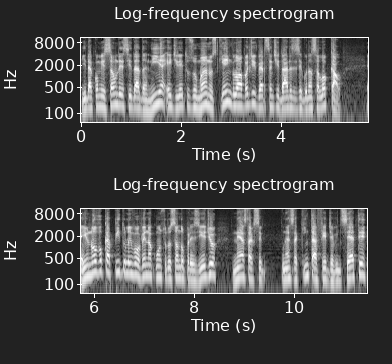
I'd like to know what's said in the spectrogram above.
e da Comissão de Cidadania e Direitos Humanos, que engloba diversas entidades de segurança local. Em um novo capítulo envolvendo a construção do presídio, nesta nesta quinta-feira, dia 27,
